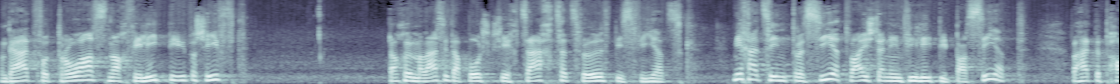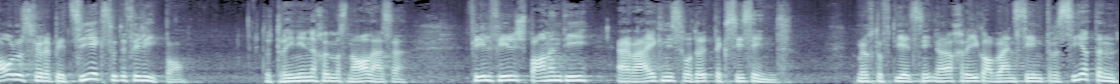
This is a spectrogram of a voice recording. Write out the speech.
Und er hat von Troas nach Philippi überschifft. Da können wir lesen, Apostelgeschichte 16, 12 bis 40. Mich hat es interessiert, was ist denn in Philippi passiert? Was hat der Paulus für eine Beziehung zu den Philippa? Dort drinnen können wir es nachlesen. Viel, viel spannende Ereignisse, die dort sind. Ich möchte auf die jetzt nicht näher eingehen, aber wenn es dich interessiert, dann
